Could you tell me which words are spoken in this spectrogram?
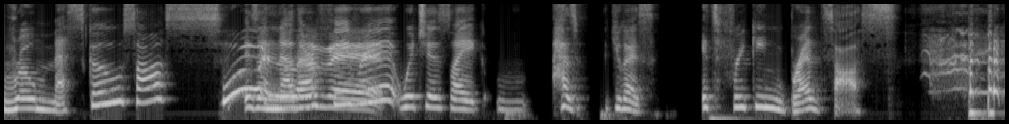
Romesco sauce Ooh, is another love it. favorite, which is like has you guys, it's freaking bread sauce.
